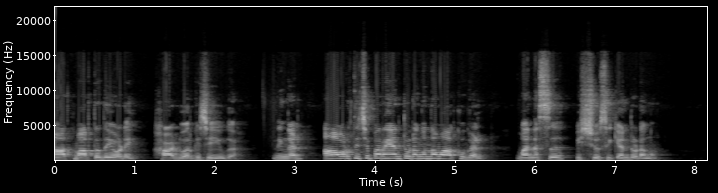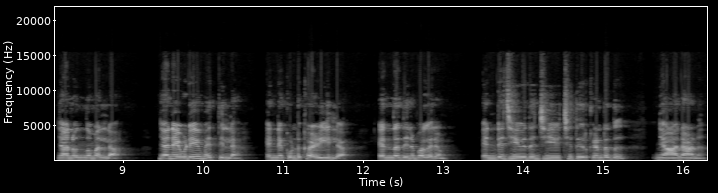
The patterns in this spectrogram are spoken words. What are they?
ആത്മാർത്ഥതയോടെ ഹാർഡ് വർക്ക് ചെയ്യുക. നിങ്ങൾ ആവർത്തിച്ച് പറയാൻ തുടങ്ങുന്ന വാക്കുകൾ മനസ്സ് വിശ്വസിക്കാൻ തുടങ്ങും. ഞാനൊന്നുമല്ല ഞാൻ എവിടെയും എത്തില്ല എന്നെക്കൊണ്ട് കഴിയില്ല എന്നതിന് പകരം എന്റെ ജീവിതം ജീവിച്ചു തീർക്കേണ്ടത് ഞാനാണ്.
